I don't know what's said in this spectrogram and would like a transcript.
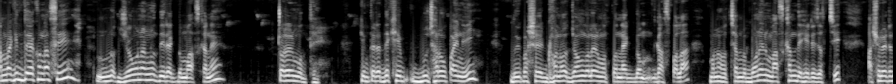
আমরা কিন্তু এখন আছি যমুনা নদীর একদম মাঝখানে, চরের মধ্যে। কিন্তু এটা দেখে বুঝার উপায় নেই। দুই পাশে ঘন জঙ্গলের মতন একদম গাছপালা। মনে হচ্ছে আমরা বনের মাঝখান দিয়ে হেঁটে যাচ্ছি। আসলে এটা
